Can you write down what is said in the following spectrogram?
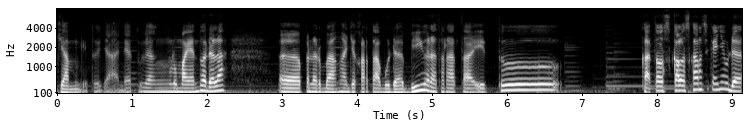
jam gitu. Ya yang lumayan tuh adalah uh, penerbangan Jakarta Abu Dhabi rata-rata itu nggak kalau sekarang sih kayaknya udah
